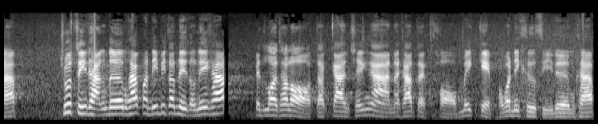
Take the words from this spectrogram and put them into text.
ครับ ชุดสีถังเดิมครับคันนี้มีตำหนิตรงนี้ครับ เป็นรอยถลอกจากการใช้งานนะครับ แต่ขอไม่เก็บเพราะว่านี่คือสีเดิมครับ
